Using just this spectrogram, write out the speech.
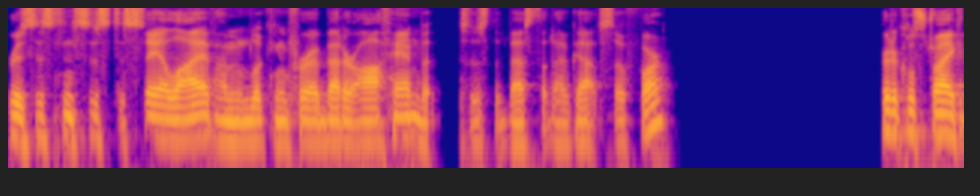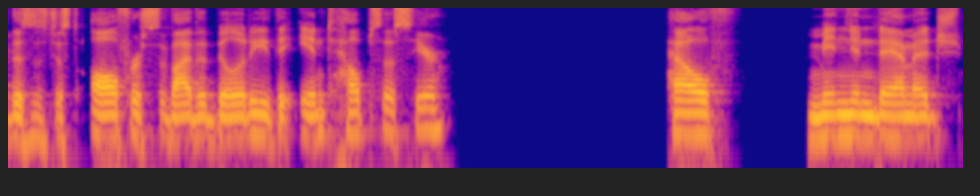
resistances to stay alive. I'm looking for a better offhand, but this is the best that I've got so far. Critical strike, this is just all for survivability. The int helps us here. Health, minion damage,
